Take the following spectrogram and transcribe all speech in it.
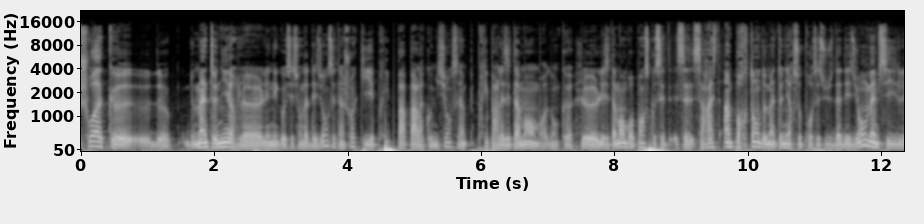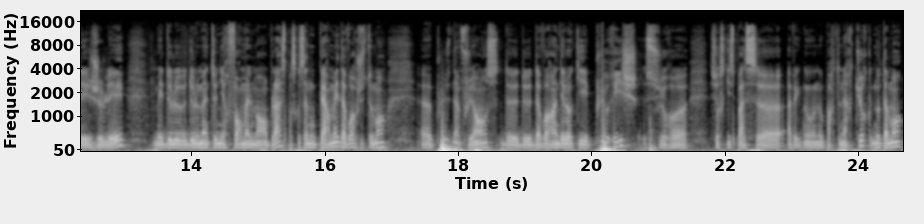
choix de, maintenir les négociations d'adhésion, c'est un choix qui est pris par la Commission, c'est pris par les États membres. Donc euh, les États membres pensent que ça reste important de maintenir ce processus d'adhésion, même s'il est gelé, mais de le, maintenir formellement en place, parce que ça nous permet d'avoir justement euh, plus d'influence, d'avoir un dialogue qui est plus riche sur, euh, ce qui se passe avec nos, partenaires turcs, notamment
